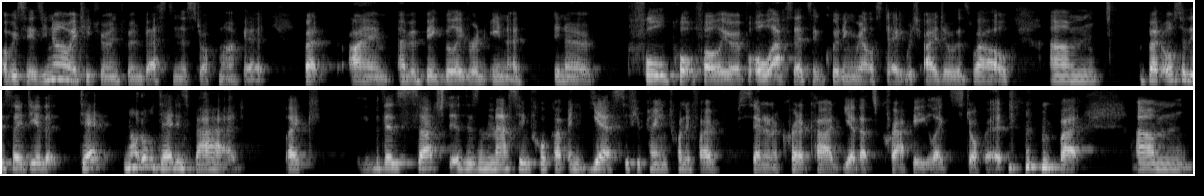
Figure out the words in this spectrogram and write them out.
obviously as you know I teach women to invest in the stock market but I'm I'm a big believer in, in a in a full portfolio of all assets including real estate which I do as well. Um, but also this idea that debt not all debt is bad. Like there's such there's a massive hookup and yes if you're paying 25% on a credit card yeah that's crappy like stop it but um,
